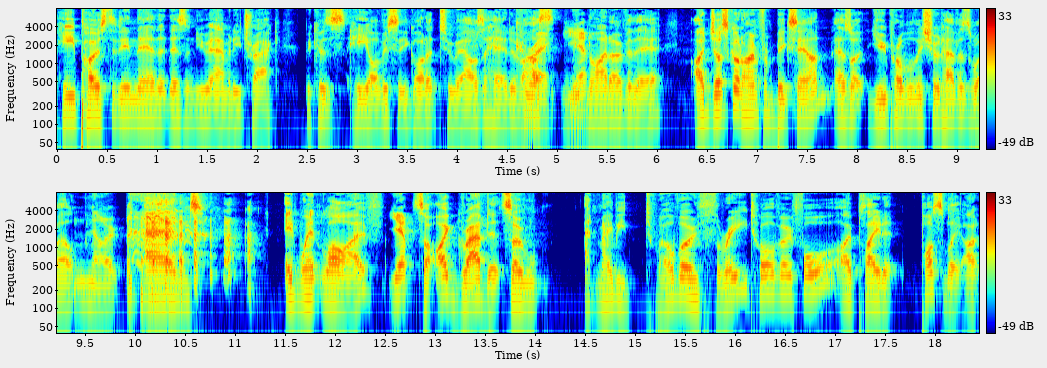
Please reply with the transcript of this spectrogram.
He posted in there that there's a new Amity track because he obviously got it two hours ahead of us, Correct, yep. midnight over there. I just got home from Big Sound, as you probably should have as well. No. and it went live. Yep. So I grabbed it. So at maybe 1203, 1204, I played it. Possibly. I,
